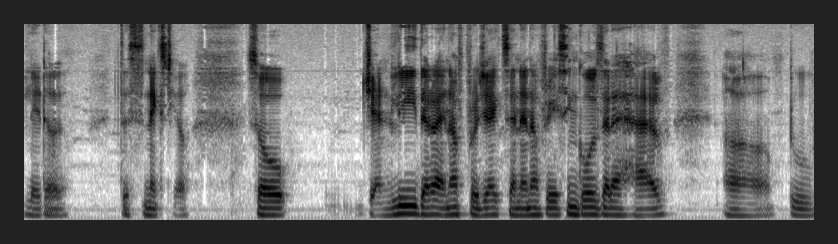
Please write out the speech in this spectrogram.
later this next year. So generally, there are enough projects and enough racing goals that I have uh, to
